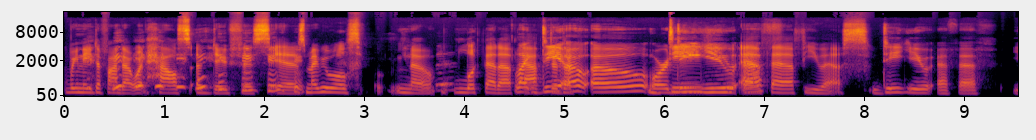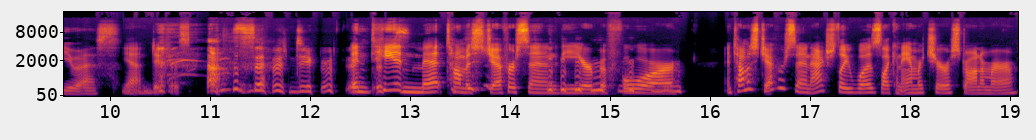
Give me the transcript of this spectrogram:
We need to find out what House of Doofus is. Maybe we'll, you know, look that up like D O O the or D U F F U S. D U F F U S. Yeah, Doofus. House of Doofus. and he had met Thomas Jefferson the year before. And Thomas Jefferson actually was like an amateur astronomer.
